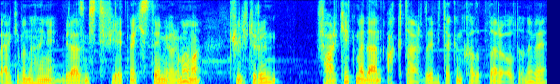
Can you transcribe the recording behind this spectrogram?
belki bunu hani biraz mistifiye etmek istemiyorum ama kültürün fark etmeden aktardığı bir takım kalıplar olduğunu ve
